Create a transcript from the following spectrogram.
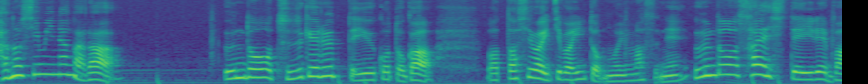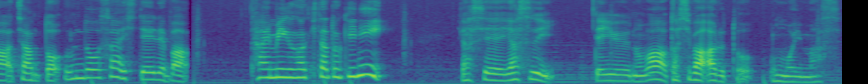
楽しみながら運動を続けるっていうことが私は一番いいと思いますね。運動さえしていればちゃんと運動さえしていればタイミングが来た時に痩せやすいっていうのは私はあると思います。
